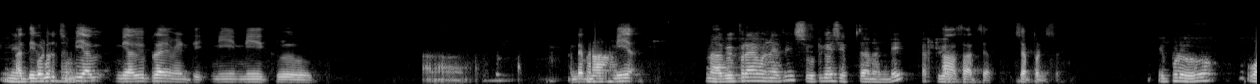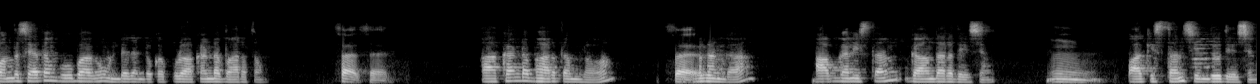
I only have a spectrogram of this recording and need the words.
దీని గురించి మీ మీ అభిప్రాయం ఏంటి? మీ మీకు అంటే మీ నా అభిప్రాయం అనేది సూటిగా చెప్తానండి కరెక్ట్ ఆ, సార్ చెప్ చెప్పండి సార్. ఇప్పుడు వంద శాతం భూభాగం ఉండేదండి ఒకప్పుడు అఖండ భారతం. సార్ సార్. అఖండ భారతంలో భాగంగా ఆఫ్ఘనిస్తాన్ గాంధార దేశం పాకిస్తాన్ సింధు దేశం.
